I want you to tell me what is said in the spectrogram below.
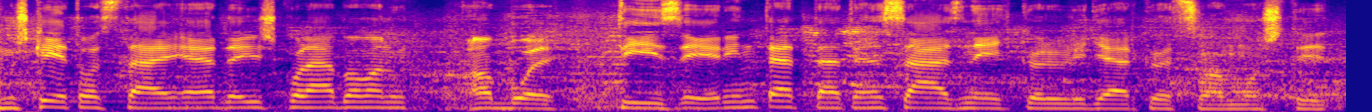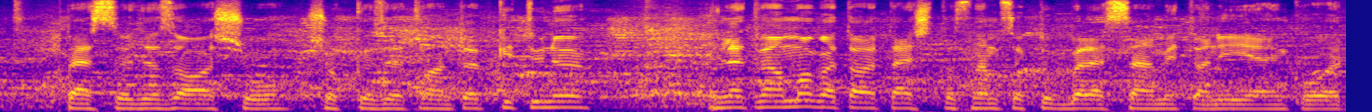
Most két osztály erdei iskolában van, abból 10 érintett, tehát olyan 104 körüli gyerkőc van most itt. Persze, hogy az alsó sok között van több kitűnő, illetve a magatartást azt nem szoktuk beleszámítani ilyenkor.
